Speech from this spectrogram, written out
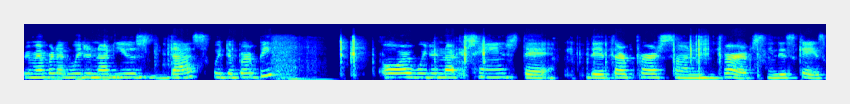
Remember that we do not use does with the verb be, or we do not change the, the third person verbs in this case,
